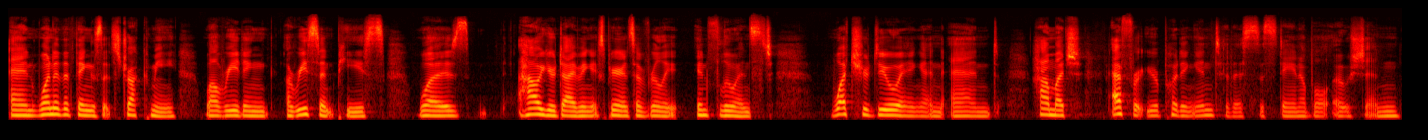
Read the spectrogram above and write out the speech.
and one of the things that struck me while reading a recent piece was how your diving experience have really influenced what you're doing and, and how much effort you're putting into this sustainable ocean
